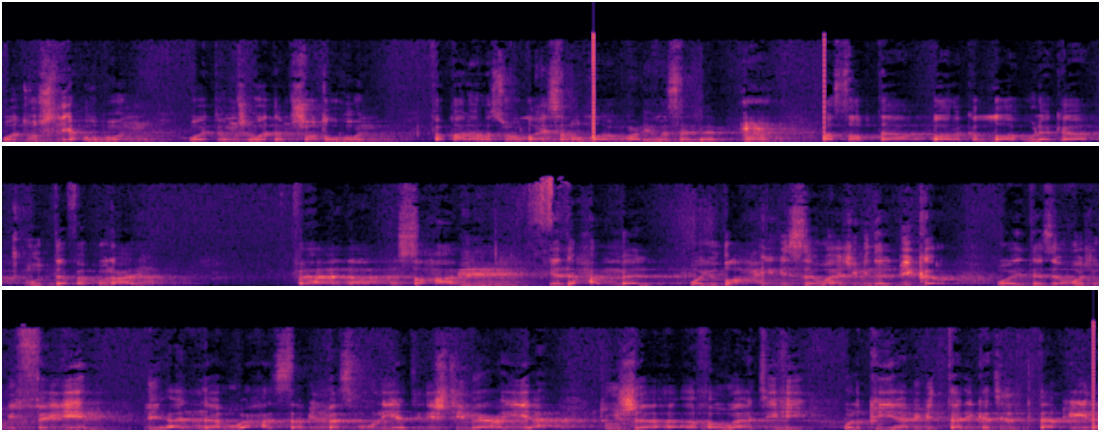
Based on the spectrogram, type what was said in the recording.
وتصلحهن وتمشطهن. فقال رسول الله صلى الله عليه وسلم أصبت بارك الله لك متفق عليه. فهذا الصحابي يتحمل ويضحي بالزواج من البكر ويتزوج بالثيب لأنه أحس بالمسؤولية الاجتماعية تجاه أخواته والقيام بالتركة الثقيلة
